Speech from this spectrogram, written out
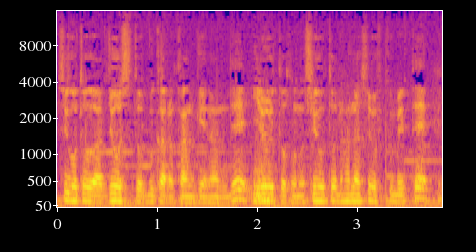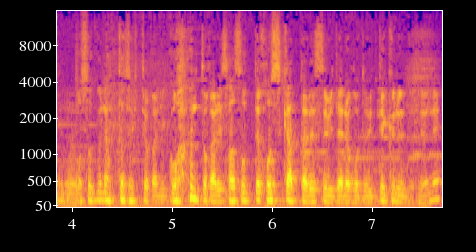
仕事が上司と部下の関係なんで、いろいろとその仕事の話を含めて、うん。遅くなった時とかにご飯とかに誘って欲しかったですみたいなことを言ってくるんですよね。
